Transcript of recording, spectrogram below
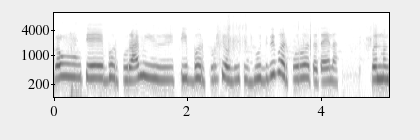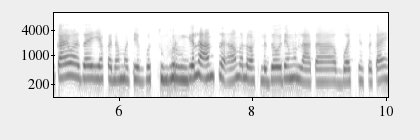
गहू ते भरपूर आम्ही टीप भरपूर ठेवली होती. दूध बी भरपूर होतं त्याला. पण मग काय वाजाय एखादा मग एक बच्चू मरून गेला आमचं. आम्हाला वाटलं जाऊ दे म्हणलं आता बच्च्याचं काय?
